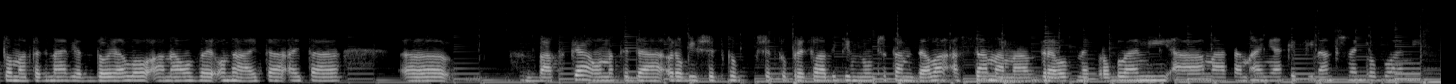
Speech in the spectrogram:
to ma tak najviac dojalo a naozaj ona aj tá, aj tá uh, babka, ona teda robí všetko, všetko preto, aby tým vnúčatám dala a sama má zdravotné problémy a má tam aj nejaké finančné problémy.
